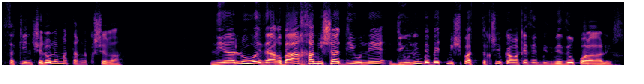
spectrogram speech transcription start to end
סכין שלא למטרה כשרה. ניהלו איזה ארבעה חמישה דיוני, דיונים בבית משפט, תקשיב כמה כסף בזבזו פה על ההליך.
